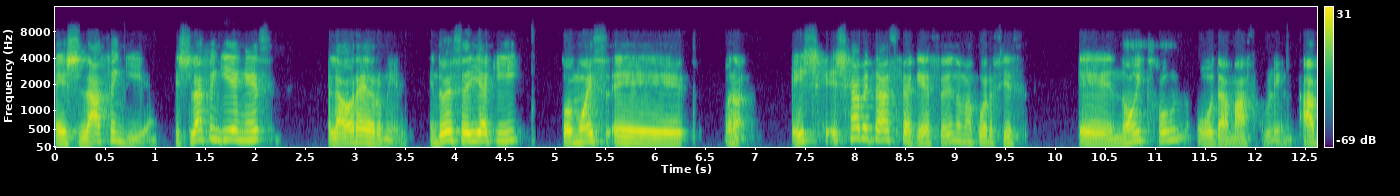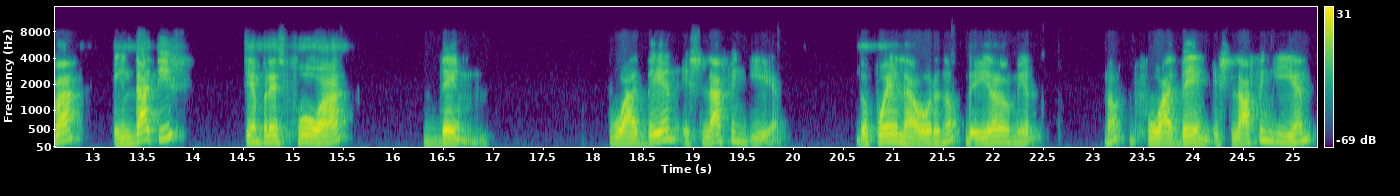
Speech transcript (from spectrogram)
Schlafen gehen. Schlafen gehen es la hora de dormir. Entonces sería aquí, como es, eh, bueno, ich, ich habe das vergessen, no me acuerdo si es eh, Neutron o da Masculin. Aber en Dativ siempre es vor dem. Vor dem schlafen gehen. Después de la hora, ¿no? De ir a dormir, ¿no? Vor dem schlafen gehen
